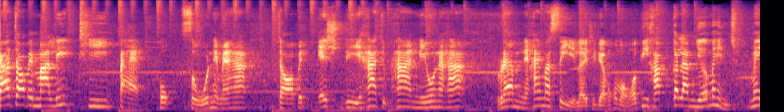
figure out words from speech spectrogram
การจอเป็นมาลิ T860 เห็นไหมฮะจอเป็น HD 5.5 นิ้วนะฮะ แรมเนี่ยให้มา 4 เลยทีเดียวบางคนบอกว่าพี่ครับก็แรมเยอะไม่เห็นไม่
